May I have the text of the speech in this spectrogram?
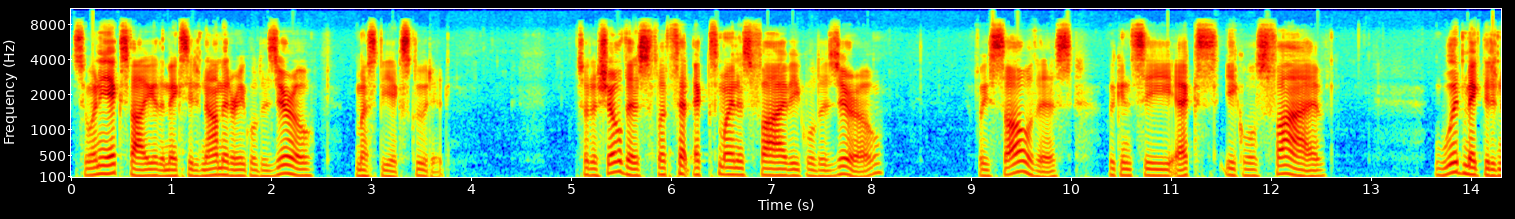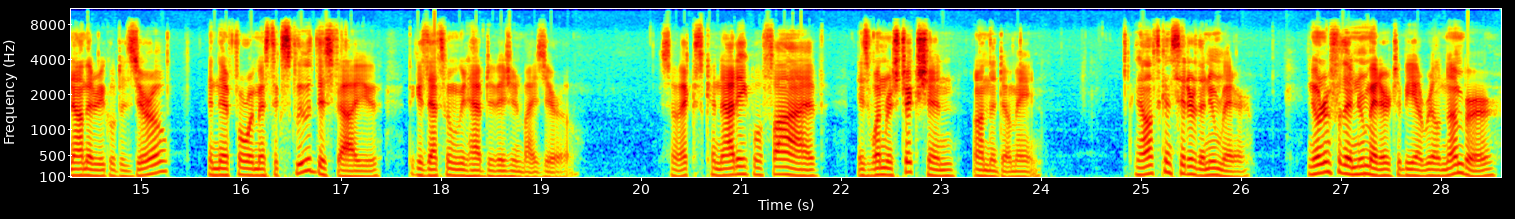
so any x value that makes the denominator equal to 0 must be excluded. So to show this, let's set x minus 5 equal to 0. We solve this, we can see x equals 5 would make the denominator equal to 0, and therefore we must exclude this value because that's when we'd have division by 0. So x cannot equal 5 is one restriction on the domain. Now let's consider the numerator. In order for the numerator to be a real number,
